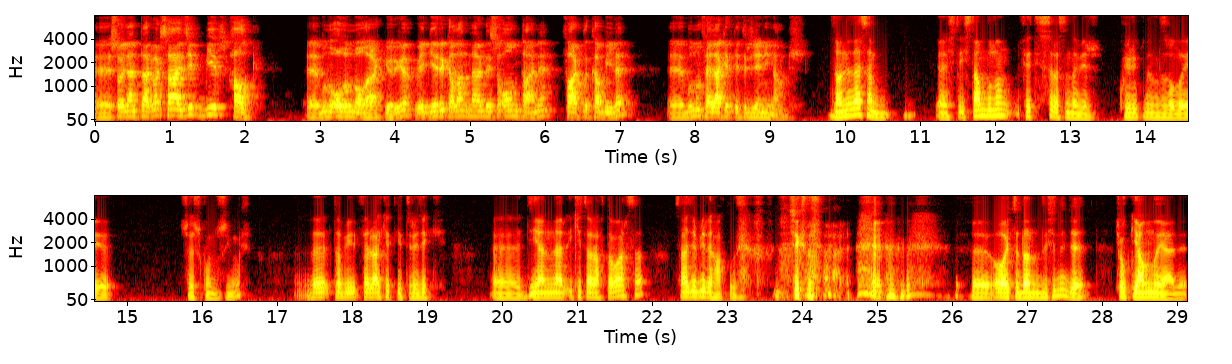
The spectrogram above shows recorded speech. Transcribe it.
e, söylentiler var. Sadece bir halk e, bunu olumlu olarak görüyor ve geri kalan neredeyse 10 tane farklı kabile e, bunun felaket getireceğine inanmış. Zannedersem e, işte İstanbul'un fethi sırasında bir kuyruklu yıldız olayı söz konusuymuş. Ve tabii felaket getirecek e, diyenler iki tarafta varsa sadece biri haklı çıktı. E, o açıdan düşününce çok yanlı yani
